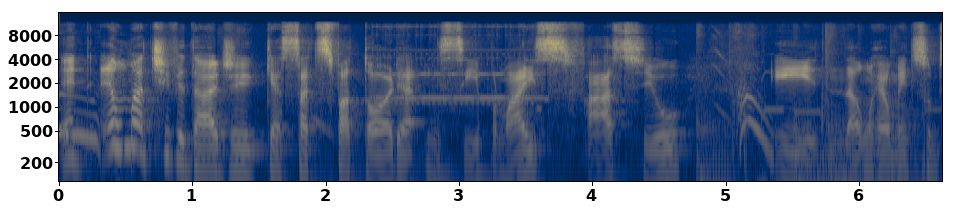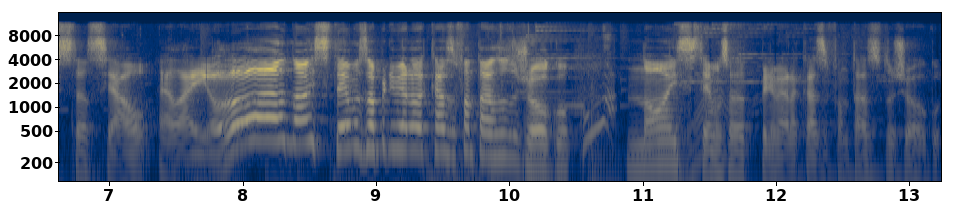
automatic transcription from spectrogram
é, é uma atividade que é satisfatória em si, por mais fácil e não realmente substancial, ela é... Oh, nós temos a primeira casa fantasma do jogo! Nós temos a primeira casa fantasma do jogo.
